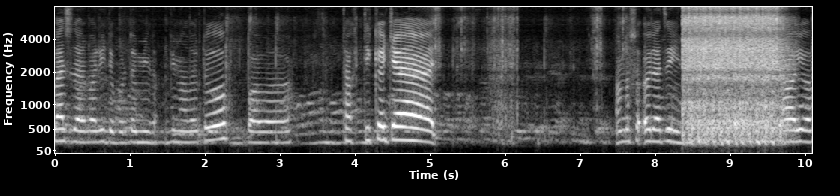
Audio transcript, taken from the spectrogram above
Bəziləri var idi burada binalarda. Baba. Taktikə gəl. Ondan sonra öləcək indi. Hayır.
